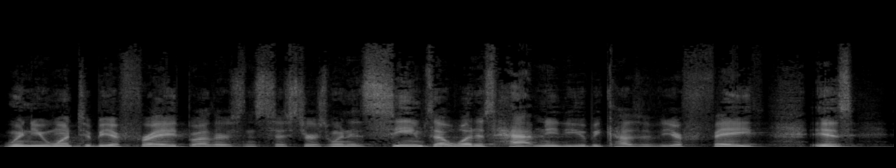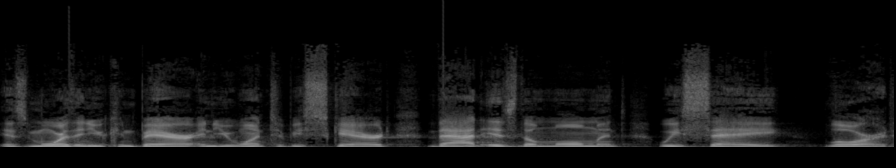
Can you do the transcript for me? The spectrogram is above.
when you want to be afraid, brothers and sisters, when it seems that what is happening to you because of your faith is, is more than you can bear and you want to be scared, that is the moment we say, Lord,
